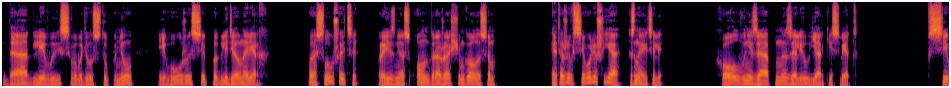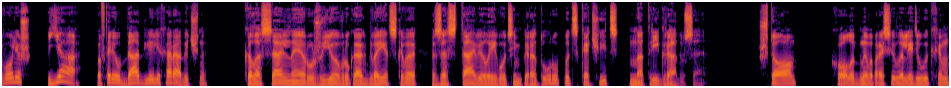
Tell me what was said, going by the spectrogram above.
Дадли высвободил ступню и в ужасе поглядел наверх. «Послушайте», — произнес он дрожащим голосом, — «это же всего лишь я, знаете ли. Холл внезапно залил яркий свет. «Всего лишь я!» — повторил Дадли лихорадочно. Колоссальное ружье в руках дворецкого заставило его температуру подскочить на три градуса. «Что?» — холодно вопросила леди Уикхэм.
